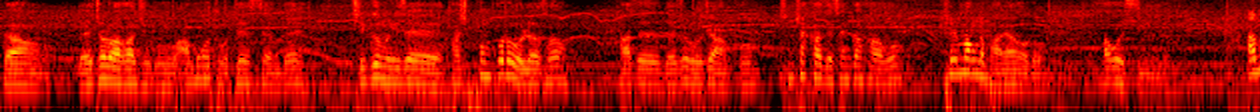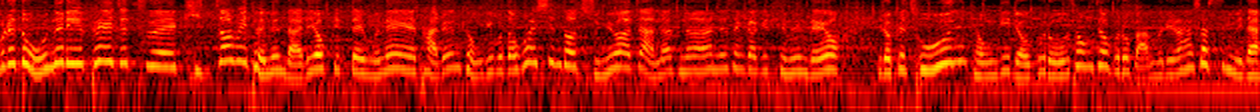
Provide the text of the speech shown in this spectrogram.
그냥 내절 와가지고 아무것도 못했을 텐데 지금은 이제 다시 폼 끌어올려서 다들 내절 오지 않고 침착하게 생각하고 킬 먹는 방향으로 하고 있습니다. 아무래도 오늘이 페이지 2의 기점이 되는 날이었기 때문에 다른 경기보다 훨씬 더 중요하지 않았나 하는 생각이 드는데요. 이렇게 좋은 경기력으로 성적으로 마무리를 하셨습니다.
